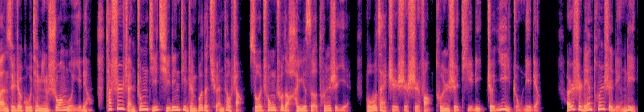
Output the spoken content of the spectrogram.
伴随着古天明双目一亮，他施展终极麒麟地震波的拳头上所冲出的黑色吞噬液，不再只是释放吞噬体力这一种力量，而是连吞噬灵力、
